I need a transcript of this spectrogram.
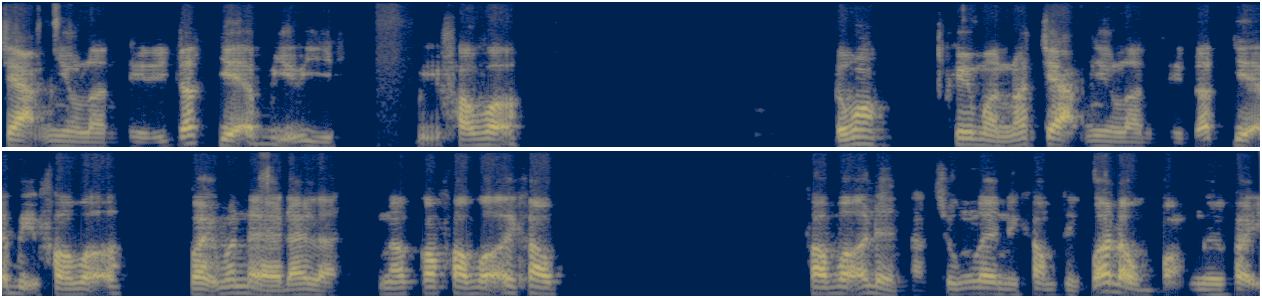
chạm nhiều lần thì rất dễ bị gì? Bị phá vỡ. Đúng không? Khi mà nó chạm nhiều lần thì rất dễ bị phá vỡ. Vậy vấn đề ở đây là nó có phá vỡ hay không? Phá vỡ để đặt xuống lên hay không thì bắt đầu mọi người phải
